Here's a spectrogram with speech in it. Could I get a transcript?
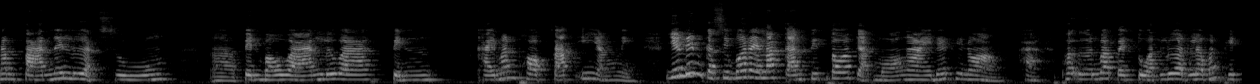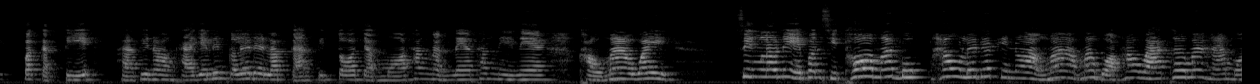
น้ำตาลในเลือดสูงเป็นเบาหวานหรือว่าเป็นไขมันพอกตับอีหยังนี่ยาลินก็สิบ่ได้รับการติดต่อจากหมอไง่ายเด้พี่น้องค่ะเผอิญว่าไปตรวจเลือดแล้วมันผิดปกติ ค่ะพี่น้องค่ะยายลินก็เลยได้รับการติดต่อจากหมอทั้งนั้นแน่ทั้งนี้แน่เขามาไว้สิ่งเหล่านี้เพิ่นสิโทรมาบุกเฮาเลยเด้พี่น้องมามาบอกเฮาว่าเธอมาหาหมอ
